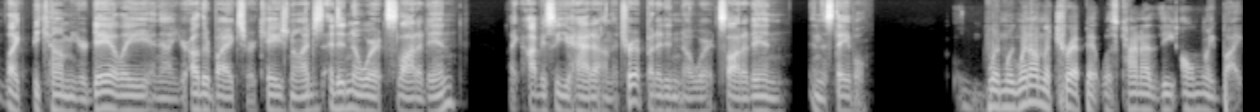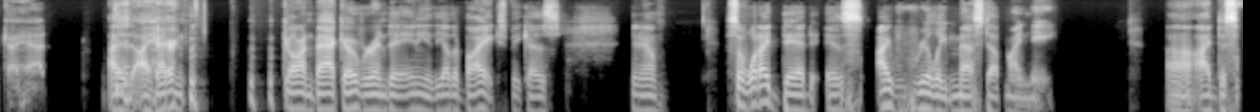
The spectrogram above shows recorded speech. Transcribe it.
like become your daily and now your other bikes are occasional. I just I didn't know where it slotted in. Like obviously you had it on the trip, but I didn't know where it slotted in in the stable. When we went on the trip, it was kind of the only bike I had. I, I hadn't gone back over into any of the other bikes because, you know. So what I did is I really messed up my knee. Uh, I decided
